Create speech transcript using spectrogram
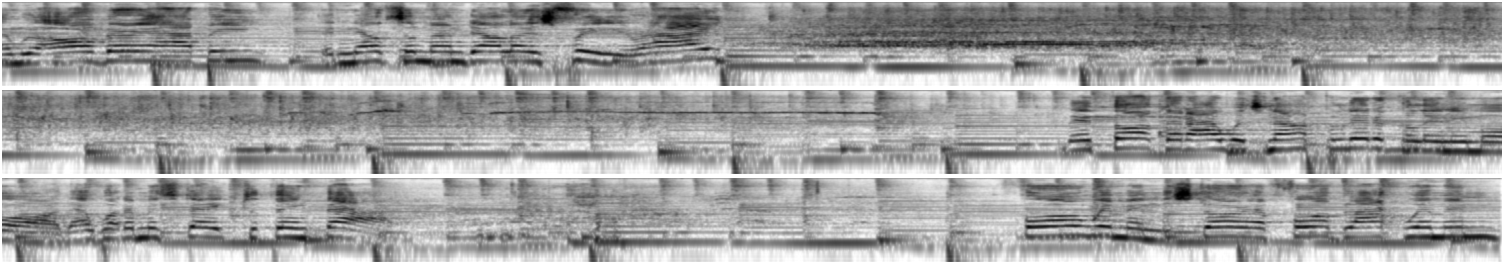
And we're all very happy that Nelson Mandela is free, right? They thought that I was not political anymore. That what a mistake to think that. four women, the story of four black women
